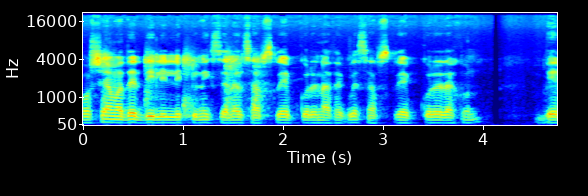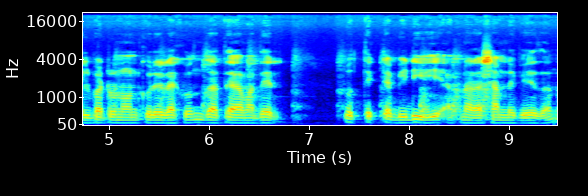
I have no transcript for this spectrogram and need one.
অবশ্যই আমাদের দিল ইলেকট্রনিক চ্যানেল সাবস্ক্রাইব করে না থাকলে সাবস্ক্রাইব করে রাখুন, বেল বাটন অন করে রাখুন যাতে আমাদের প্রত্যেকটা ভিডিওই আপনারা সামনে পেয়ে যান।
